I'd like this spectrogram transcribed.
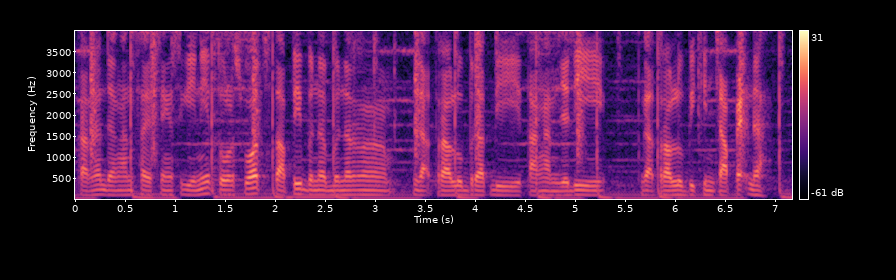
Karena dengan size yang segini tool swatch tapi bener-bener nggak terlalu berat di tangan. Jadi nggak terlalu bikin capek dah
